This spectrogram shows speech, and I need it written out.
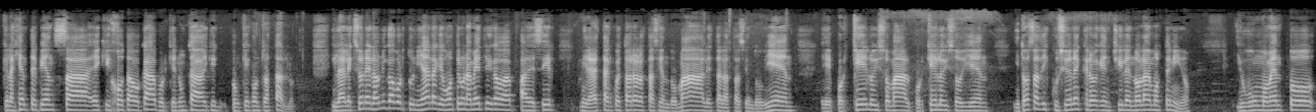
que la gente piensa X, J o K porque nunca hay con qué contrastarlo. Y la elección es la única oportunidad en la que vamos a tener una métrica para decir, mira, esta encuestadora lo está haciendo mal, esta la está haciendo bien, eh, por qué lo hizo mal, por qué lo hizo bien. Y todas esas discusiones creo que en Chile no las hemos tenido. Y hubo un momento,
